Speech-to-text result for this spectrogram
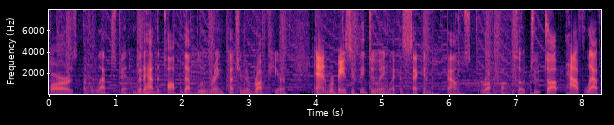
bars of left spin. I'm going to have the top of that blue ring touching the rough here. And we're basically doing like a second bounce rough bump. So two top, half left.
